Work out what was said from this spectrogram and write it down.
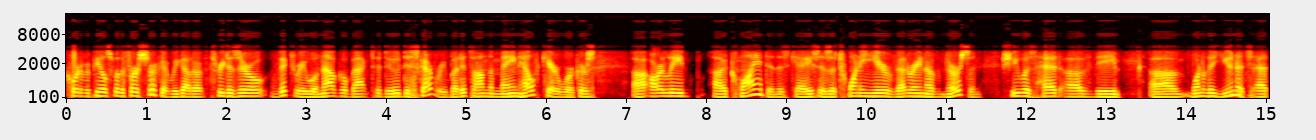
Court of Appeals for the First Circuit. We got a three to zero victory. We'll now go back to do discovery, but it's on the Maine healthcare workers. Uh, our lead uh, client in this case is a 20-year veteran of nursing. She was head of the uh, one of the units at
